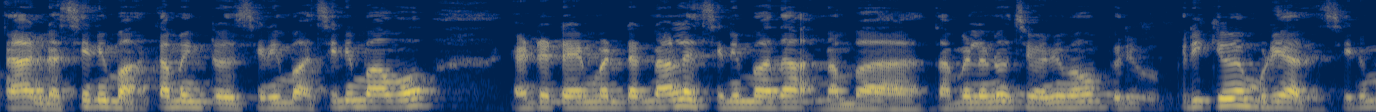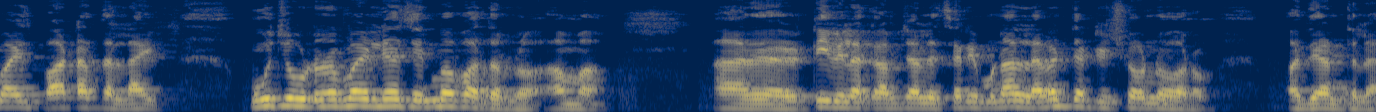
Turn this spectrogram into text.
And cinema coming to cinema சினிமாவும் என்டர்டெயின்மெண்ட்னால சினிமா தான். நம்ம தமிழனும் சினிமாவும் பிரி பிரிக்கவே முடியாது. Cinema is part of the life மூச்சு விடுறோமோ இல்லையோ சினிமா பார்த்துடணும். ஆமாம் அது டிவியில் காமிச்சாலும் சரி முன்னால் லெவன் தேர்ட்டி ஷோன்னு வரும். மத்தியானத்தில்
